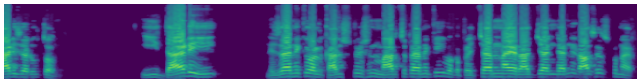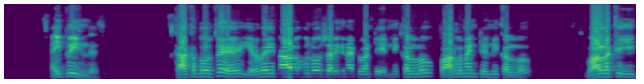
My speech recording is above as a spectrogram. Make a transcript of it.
దాడి జరుగుతోంది. ఈ దాడి నిజానికి వాళ్ళు కాన్స్టిట్యూషన్ మార్చడానికి ఒక ప్రత్యామ్నాయ రాజ్యాంగాన్ని రాసేసుకున్నారు. అయిపోయింది అది. కాకపోతే ఇరవై నాలుగులో జరిగినటువంటి ఎన్నికల్లో పార్లమెంట్ ఎన్నికల్లో వాళ్ళకి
